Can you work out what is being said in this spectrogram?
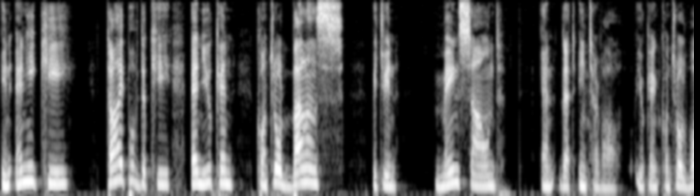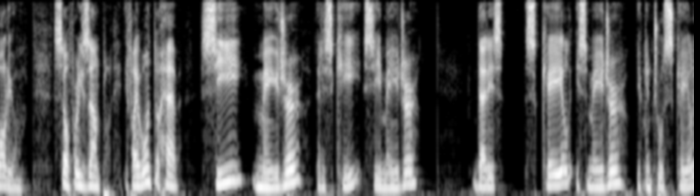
in any key, type of the key, and you can control balance between main sound and that interval. You can control volume. So for example, if I want to have C major, that is key, C major, that is scale is major, you can choose scale,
